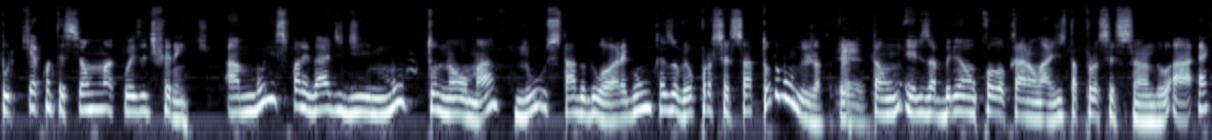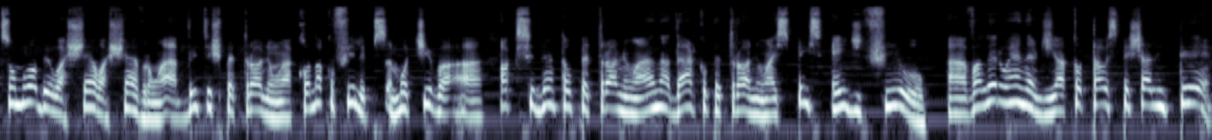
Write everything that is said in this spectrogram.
porque aconteceu uma coisa diferente. A municipalidade de Multnomah, no estado do Oregon, resolveu processar todo mundo, JP. É. Então, eles abriram, colocaram lá, a gente está processando a ExxonMobil, a Shell, a Chevron, a British Petroleum, a ConocoPhillips, a Motiva, a Occidental Petroleum, a Anadarko Petroleum, a Space Age Fuel, a Valero Energy, a Total Specialité,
